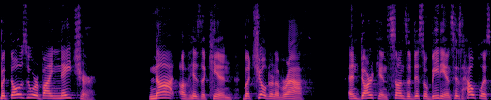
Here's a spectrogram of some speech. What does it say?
but those who are by nature not of his akin, but children of wrath, and darkened sons of disobedience, his helpless,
